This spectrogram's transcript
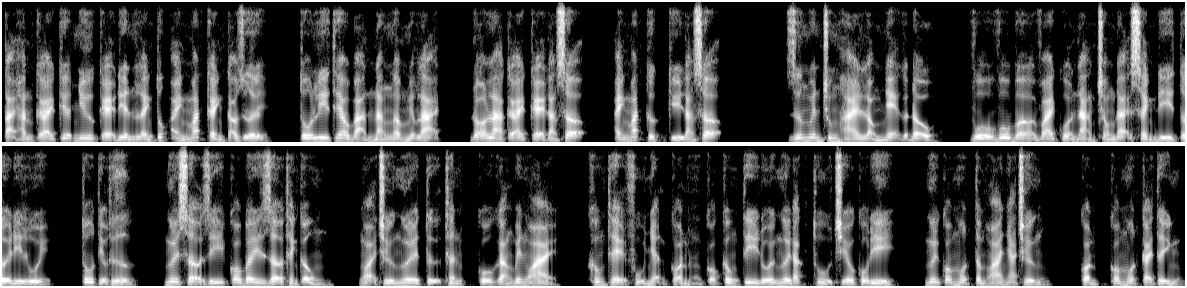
Tại hắn cái kia như kẻ điên lánh túc ánh mắt cảnh cáo dưới, Tô Ly theo bản năng ngậm miệng lại, đó là cái kẻ đáng sợ, ánh mắt cực kỳ đáng sợ. Dương Nguyên Trung hài lòng nhẹ gật đầu, vô vô bờ vai của nàng trong đại sảnh đi tới đi lui, Tô Tiểu Thư, ngươi sở dĩ có bây giờ thành công, ngoại trừ ngươi tự thân cố gắng bên ngoài, không thể phủ nhận còn có công ty đối ngươi đặc thù chiếu cố đi, ngươi có một tấm hòa nhã trứng, còn có một cái tính,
